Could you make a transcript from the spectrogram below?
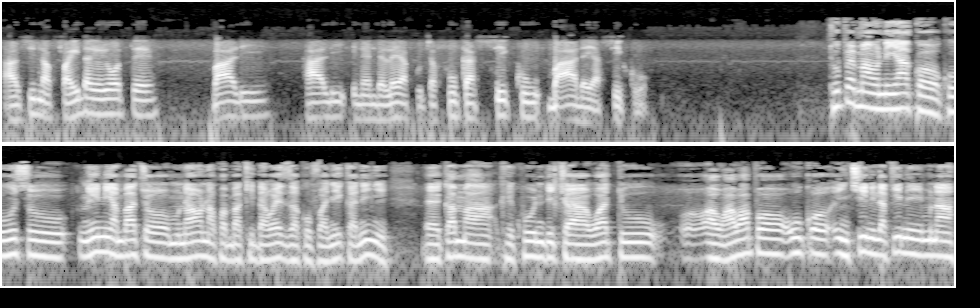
hazina faida yoyote, bali hali inaendelea kuchafuka siku baada ya siku. Tupe maoni yako kuhusu nini ambacho mnaona kwamba kinaweza kufanyika ninyi, eh, kama kikundi cha watu hawapo huko nchini, lakini mna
